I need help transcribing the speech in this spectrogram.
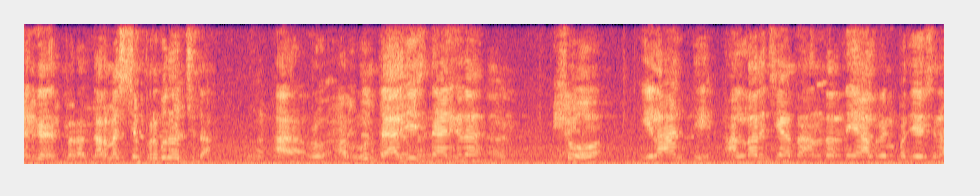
ఎందుకంటే ప్ర- ధర్మస్య ప్రభురోచిత ఆ ఆ రూల్ తయారు చేసింది ఆయన కదా. సో ఇలాంటి అల్లరి చేత అందరినీ అలరింపజేసిన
